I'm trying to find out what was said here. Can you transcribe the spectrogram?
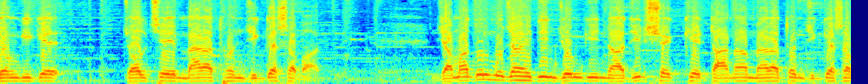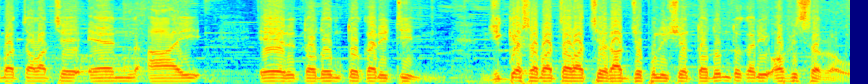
জঙ্গিকে চলছে ম্যারাথন জিজ্ঞাসাবাদ। জামাতুল মুজাহিদিন জঙ্গি নাজির শেখকে টানা ম্যারাথন জিজ্ঞাসাবাদ চালাচ্ছে এনআই এর তদন্তকারী টিম। জিজ্ঞাসাবাদ চালাচ্ছে রাজ্য পুলিশের তদন্তকারী অফিসাররাও।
